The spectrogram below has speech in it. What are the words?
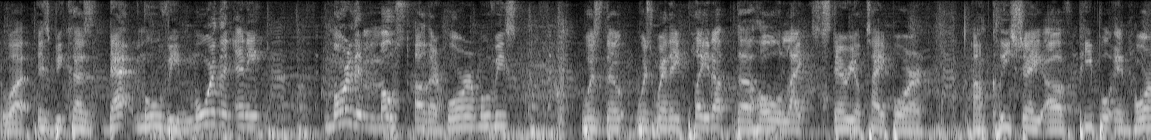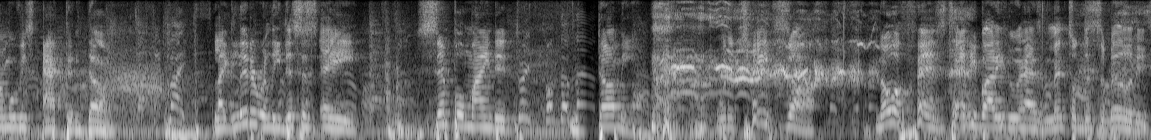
what? is because that movie more than any more than most other horror movies was the was where they played up the whole like stereotype or um, cliche of people in horror movies acting dumb. Like literally this is a simple-minded dummy with a chainsaw no offense to anybody who has mental disabilities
